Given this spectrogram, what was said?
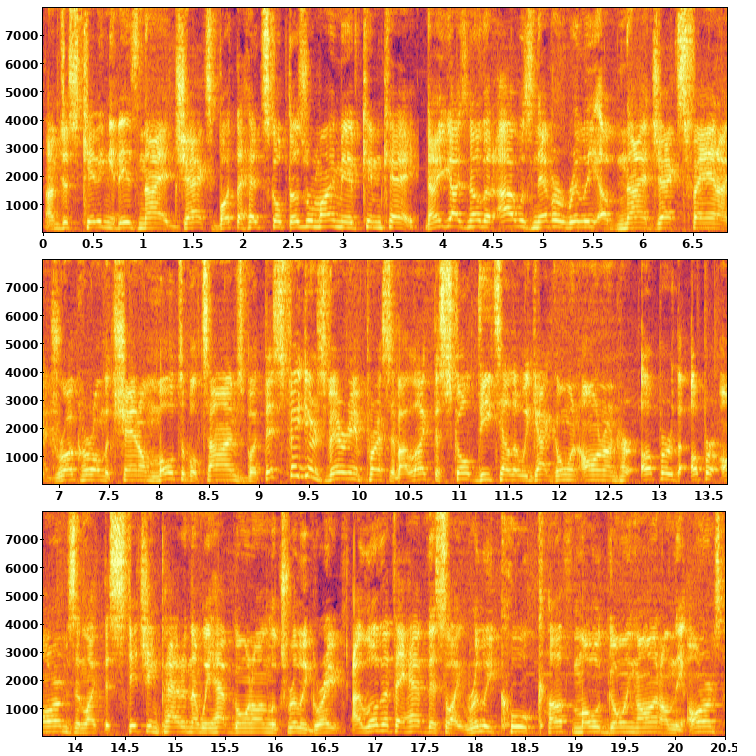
I'm just kidding, it is Nia Jax, but the head sculpt does remind me of Kim K. Now, you guys know that I was never really a Nia Jax fan. I drug her on the channel multiple times, but this figure is very impressive. I like the sculpt detail that we got going on on her upper, the upper arms, and like the stitching pattern that we have going on looks really great. I love that they have this like really cool cuff mold going on on the arms.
